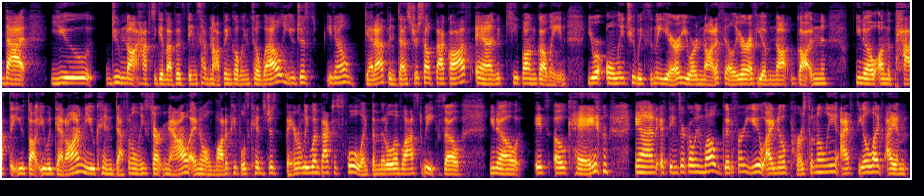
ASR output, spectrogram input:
that you do not have to give up if things have not been going so well. You just, you know, get up and dust yourself back off and keep on going. You are only two weeks in the year. You are not a failure if you have not gotten you know, on the path that you thought you would get on, you can definitely start now. I know a lot of people's kids just barely went back to school like the middle of last week. So, you know, it's okay. And if things are going well, good for you. I know personally, I feel like I am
